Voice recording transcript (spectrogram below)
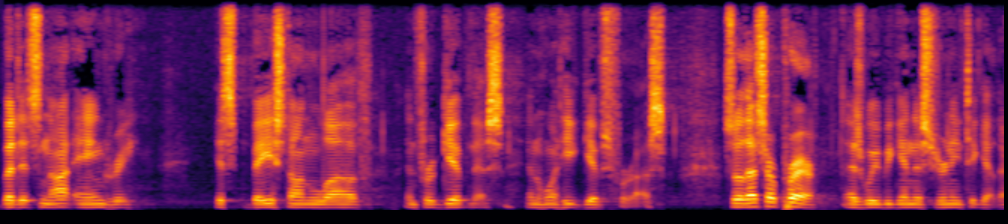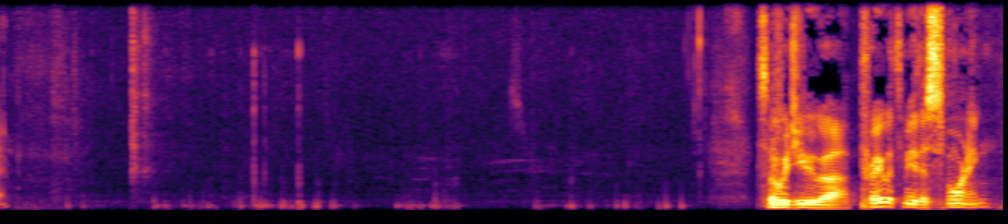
but it's not angry. It's based on love and forgiveness and what He gives for us. So that's our prayer as we begin this journey together. So, would you uh, pray with me this morning?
